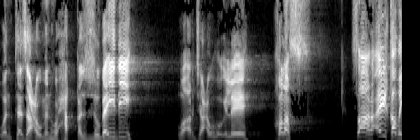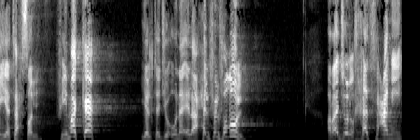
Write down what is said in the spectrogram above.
وانتزعوا منه حق الزبيدي وأرجعوه إليه. خلص صار أي قضية تحصل في مكة يلتجئون إلى حلف الفضول. رجل خثعمي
